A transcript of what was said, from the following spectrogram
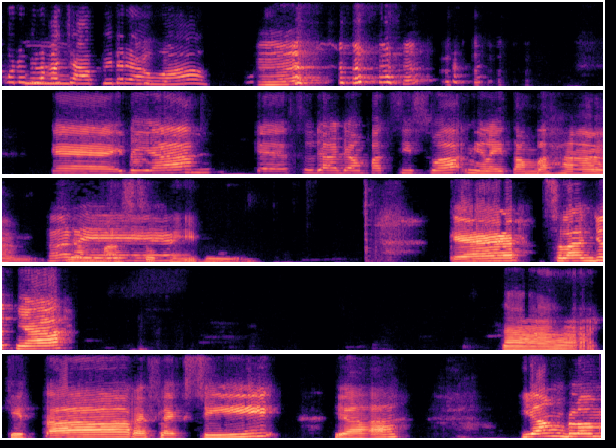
aku udah bilang kacapi dari awal. Oke, itu ya. Oke, sudah ada empat siswa nilai tambahan yang masuk nih Ibu. Oke, selanjutnya Nah, kita refleksi ya. Yang belum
